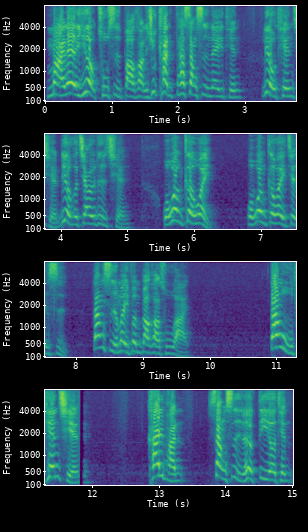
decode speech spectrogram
买了以后出示报告，你去看它上市那一天，六天前六个交易日前，我问各位，我问各位一件事。当时有没有一份报告出来？当五天前开盘上市以后，第二天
